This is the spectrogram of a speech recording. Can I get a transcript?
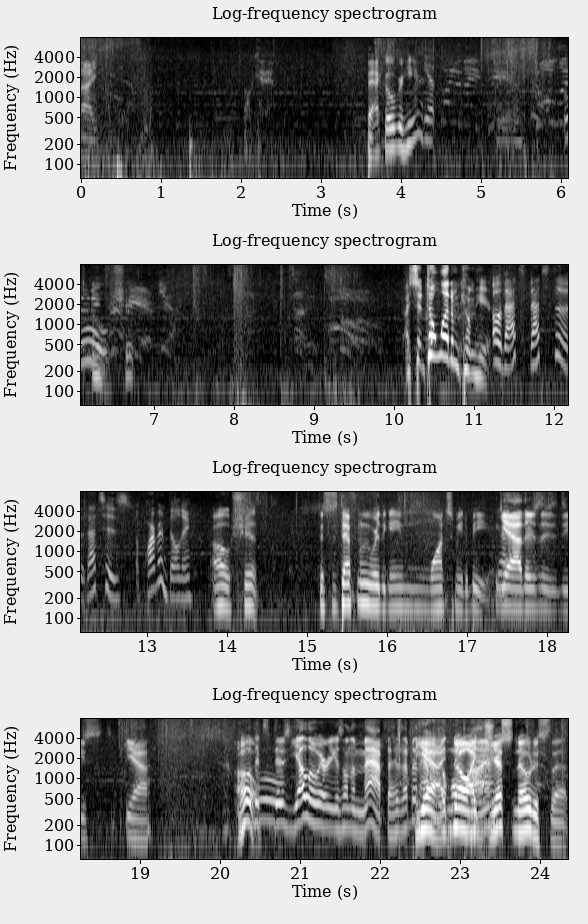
nice. Okay. Back over here. Yep. Oh shit. I said, don't let him come here. Oh, that's that's the that's his apartment building. Oh shit. This is definitely where the game wants me to be. Yep. Yeah, there's these, these yeah. Oh. that's, there's yellow areas on the map. That Has that been Yeah, I happening no, whole I just noticed that.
